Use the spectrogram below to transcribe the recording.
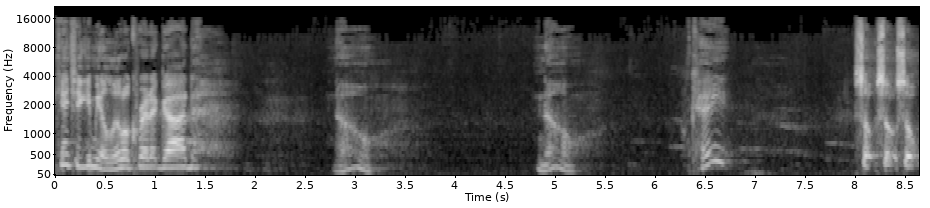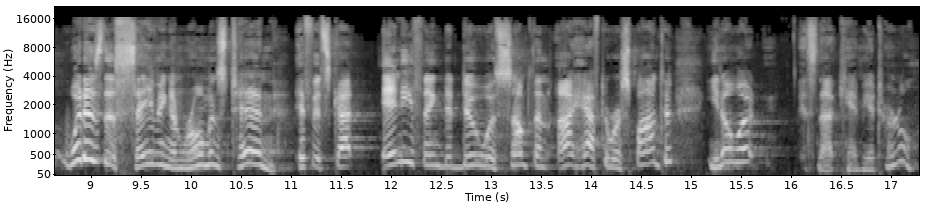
Can't you give me a little credit, God? No. No. Okay? So, so, so what is this saving in Romans 10? If it's got anything to do with something I have to respond to, you know what? It's not can't be eternal.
